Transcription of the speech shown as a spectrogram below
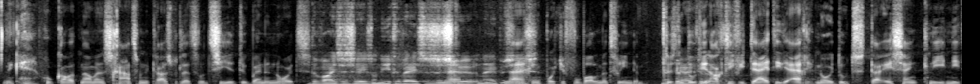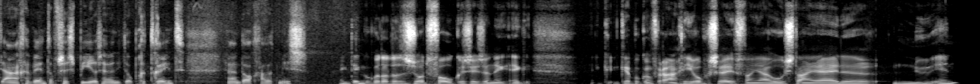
Ik denk, hè, hoe kan het nou met een schaats met een kruisbandletsel? Dat zie je natuurlijk bijna nooit. De Wijzezee is nog niet geweest, dus een nee. scheur... Nee, precies. Nee, hij ging een potje voetballen met vrienden. Ja, dus dan doet hij een activiteit die hij eigenlijk nooit doet. Daar is zijn knie niet aan gewend of zijn spieren zijn er niet op getraind. Ja, en dan gaat het mis. Ik denk ook wel dat het een soort focus is. En ik, ik, ik, ik heb ook een vraag hier opgeschreven van, ja, hoe sta jij er nu in?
